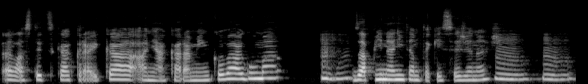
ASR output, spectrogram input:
elastická krajka a nějaká ramínková guma. Uh-huh. Zapínání tam taky seženeš. Uh-huh.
